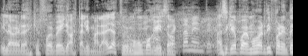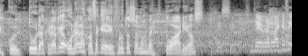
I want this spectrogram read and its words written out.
y la verdad es que fue bello, hasta el Himalaya estuvimos un poquito. Exactamente. Así que podemos ver diferentes culturas. Creo que una de las cosas que yo disfruto son los vestuarios. Ay, sí, de verdad que sí.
